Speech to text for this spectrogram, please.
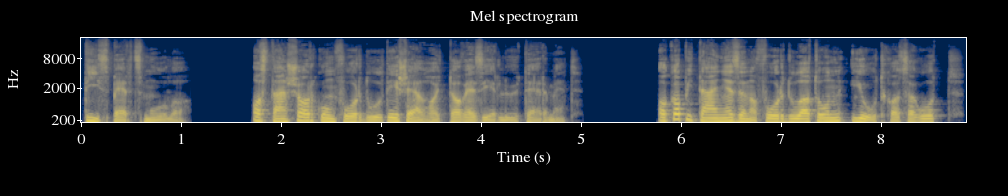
tíz perc múlva. Aztán sarkon fordult és elhagyta a vezérlőtermet. A kapitány ezen a fordulaton jót kacagott,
